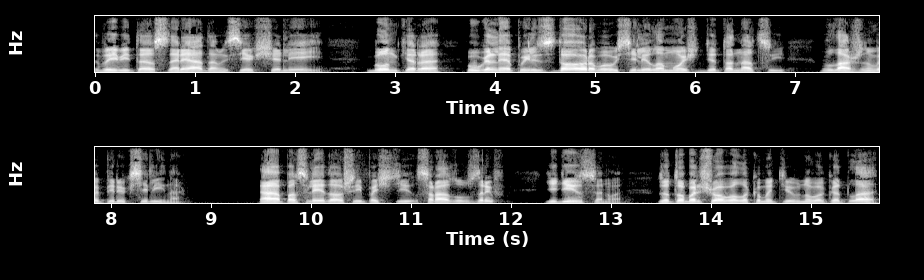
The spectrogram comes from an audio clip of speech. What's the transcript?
Выбитая снарядом всех щелей бункера угольная пыль здорово усилила мощь детонации влажного пероксилина. А последовавший почти сразу взрыв единственного, зато большого локомотивного котла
